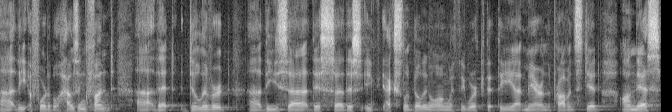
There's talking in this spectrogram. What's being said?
uh, the Affordable Housing Fund that delivered uh, these, uh, this, uh, this excellent building along with the work that the uh, mayor and the province did on this.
